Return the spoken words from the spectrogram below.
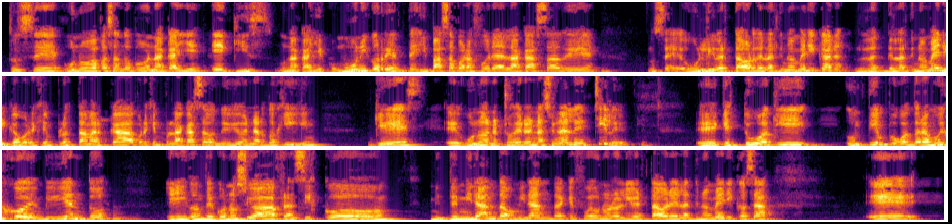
Entonces uno va pasando por una calle X, una calle común y corriente, y pasa por afuera de la casa de, no sé, un libertador de Latinoamérica, de Latinoamérica, por ejemplo. Está marcada, por ejemplo, la casa donde vivió Bernardo Higgins, que es eh, uno de nuestros héroes nacionales en Chile, eh, que estuvo aquí un tiempo cuando era muy joven viviendo y donde conoció a Francisco de Miranda o Miranda, que fue uno de los libertadores de Latinoamérica. O sea, eh,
